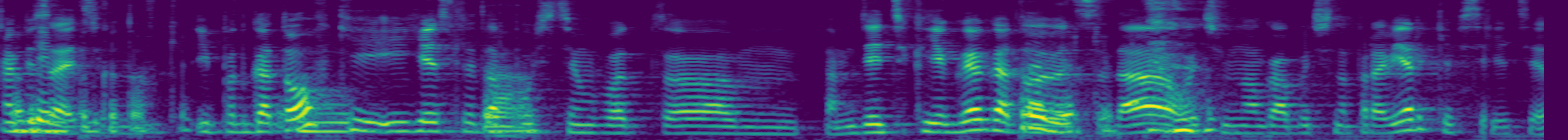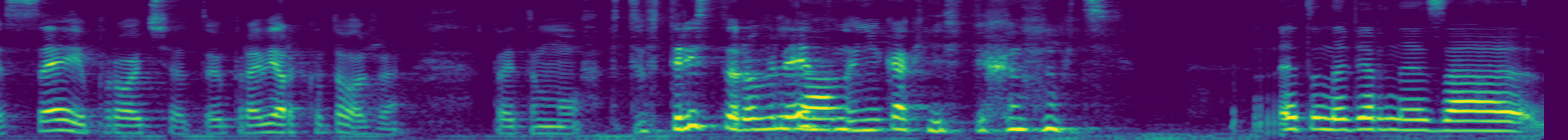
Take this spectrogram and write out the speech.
Обязательно. Подготовки. И подготовки, мм, и если, да. допустим, вот э, там дети к ЕГЭ готовятся, проверки. да, очень много обычно проверки, все эти эссе и прочее, то и проверка тоже. Поэтому в 300 рублей да. ну никак не впихнуть. Это, наверное, за,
